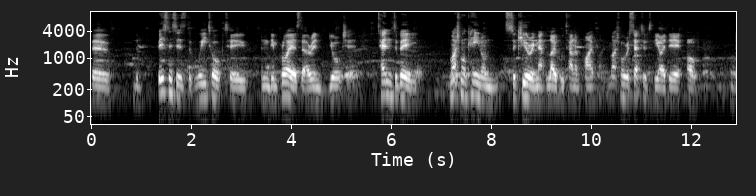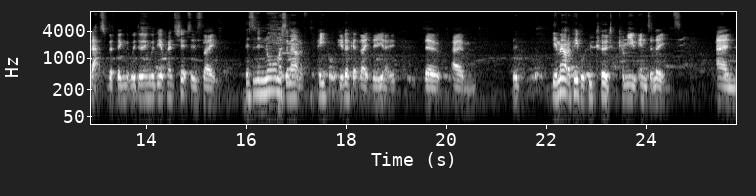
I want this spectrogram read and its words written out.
the the businesses that we talk to and the employers that are in Yorkshire tend to be much more keen on securing that local talent pipeline, much more receptive to the idea of that's the thing that we're doing with the apprenticeships is like there's an enormous amount of people. If you look at like the you know the um, the, the amount of people who could commute into Leeds and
